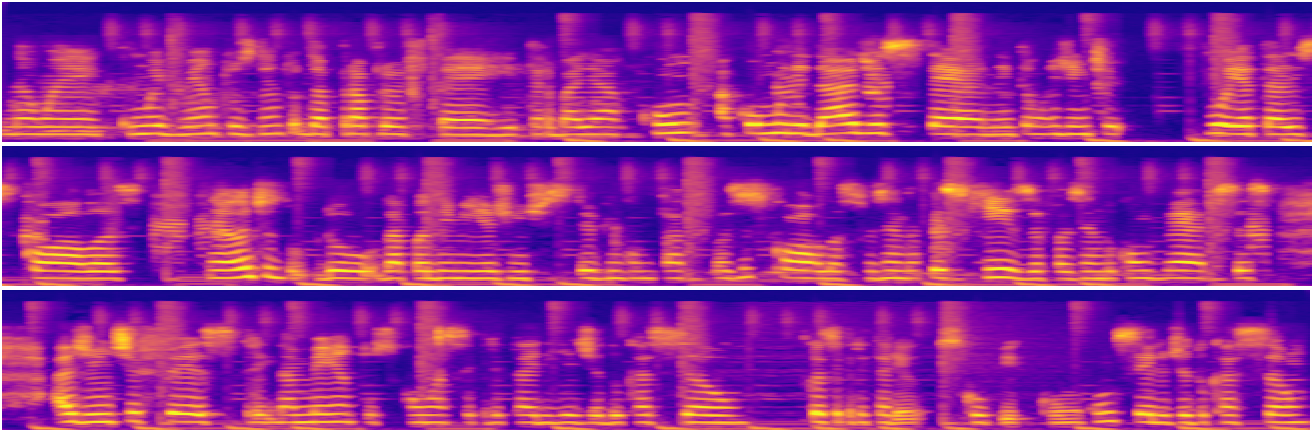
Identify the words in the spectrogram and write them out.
não é com eventos dentro da própria UFPR, trabalhar com a comunidade externa. Então, a gente foi até escolas. Né? Antes do, do, da pandemia, a gente esteve em contato com as escolas, fazendo a pesquisa, fazendo conversas. A gente fez treinamentos com a Secretaria de Educação, com a Secretaria, desculpe, com o Conselho de Educação.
